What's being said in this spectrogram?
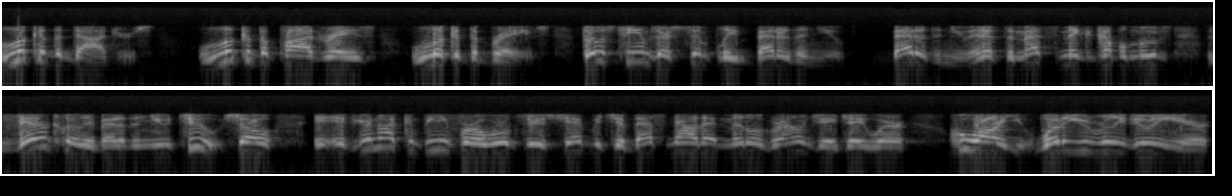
Look at the Dodgers. Look at the Padres. Look at the Braves. Those teams are simply better than you. Better than you. And if the Mets make a couple moves, they're clearly better than you, too. So if you're not competing for a World Series championship, that's now that middle ground, JJ, where who are you? What are you really doing here?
